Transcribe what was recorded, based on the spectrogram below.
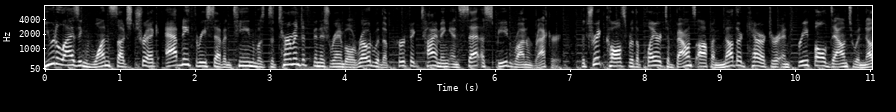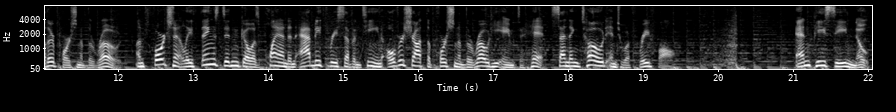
Utilizing one such trick, Abney317 was determined to finish Rainbow Road with a perfect timing and set a speedrun record. The trick calls for the player to bounce off another character and freefall down to another portion of the road. Unfortunately, things didn't go as planned and Abney 317 overshot the portion of the road he aimed to hit, sending Toad into a freefall. NPC Nope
